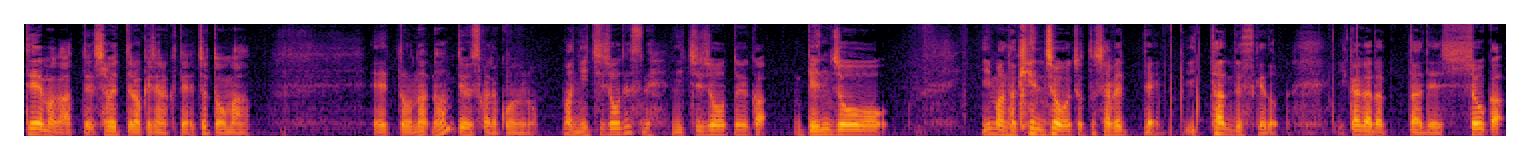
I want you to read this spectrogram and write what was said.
テーマがあって喋ってるわけじゃなくて、ちょっとまあ、えっと、な、なんていうんですかね、こういうの。まあ日常ですね。日常というか、現状を、今の現状をちょっと喋っていったんですけど、いかがだったでしょうか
